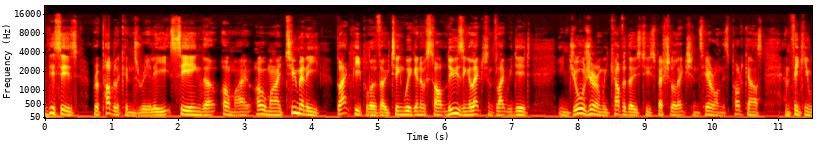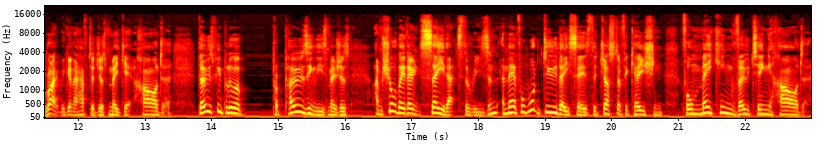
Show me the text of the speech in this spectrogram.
this is Republicans really seeing that oh my oh my too many black people are voting. We're going to start losing elections like we did in Georgia, and we covered those two special elections here on this podcast, and thinking right we're going to have to just make it harder. Those people who are proposing these measures. I'm sure they don't say that's the reason, and therefore, what do they say is the justification for making voting harder?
